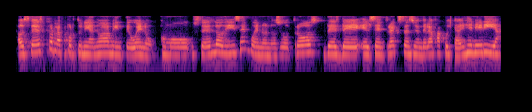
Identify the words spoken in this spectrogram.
A ustedes por la oportunidad nuevamente. Bueno, como ustedes lo dicen, bueno, nosotros desde el Centro de Extensión de la Facultad de Ingeniería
